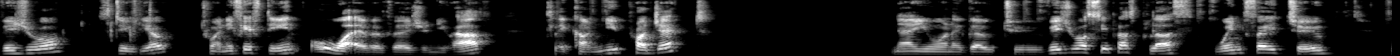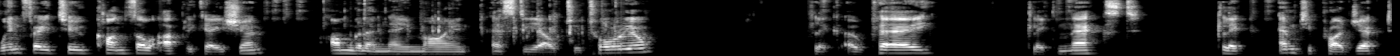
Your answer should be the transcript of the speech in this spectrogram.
Visual Studio 2015 or whatever version you have, click on New Project. Now you want to go to Visual C++, Win32, WinFade 2 console application. I'm going to name mine SDL tutorial. Click OK, click Next, click empty project,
